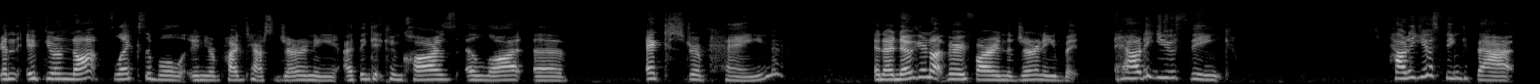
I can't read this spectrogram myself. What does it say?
And if you're not flexible in your podcast journey, I think it can cause a lot of extra pain. And I know you're not very far in the journey, but how do you think how do you think that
